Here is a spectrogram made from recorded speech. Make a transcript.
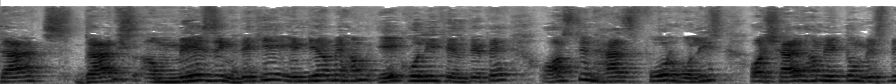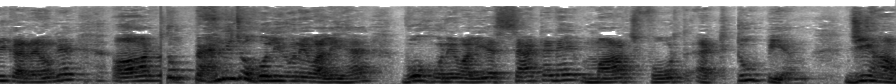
दैट्स दैट्स अमेजिंग देखिए इंडिया में हम एक होली खेलते थे ऑस्टिन हैज़ फोर होलीज, और शायद हम एक दो मिस भी कर रहे होंगे। और तो पहली जो होली होने वाली है, वो होने वाली है Saturday March fourth at two PM जी हाँ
